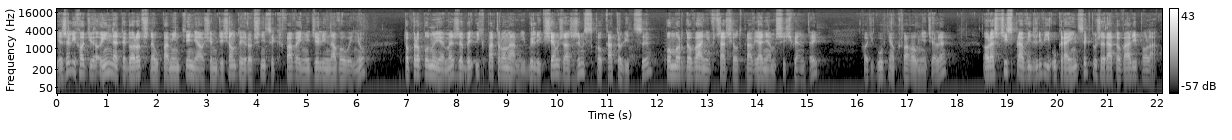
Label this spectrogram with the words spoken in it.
Jeżeli chodzi o inne tegoroczne upamiętnienia 80. rocznicy Krwawej Niedzieli na Wołyniu, to proponujemy, żeby ich patronami byli księża rzymskokatolicy pomordowani w czasie odprawiania mszy świętej, chodzi głównie o krwawą niedzielę, oraz ci sprawiedliwi Ukraińcy, którzy ratowali Polaków,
